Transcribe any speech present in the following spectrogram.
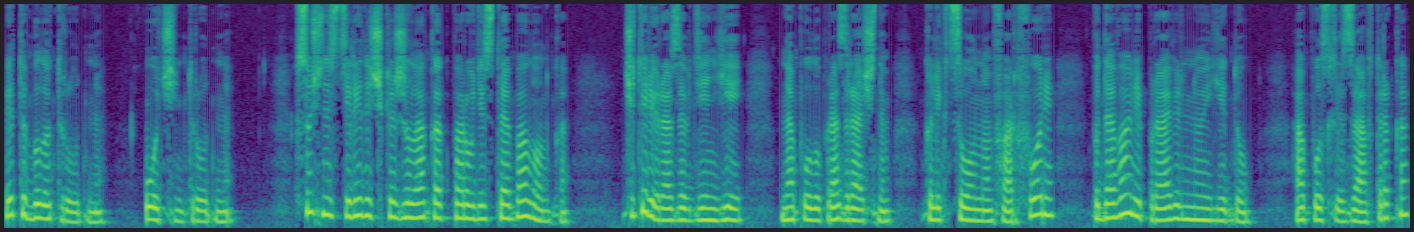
Это было трудно, очень трудно. В сущности, Лидочка жила как породистая баллонка. Четыре раза в день ей на полупрозрачном коллекционном фарфоре подавали правильную еду, а после завтрака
